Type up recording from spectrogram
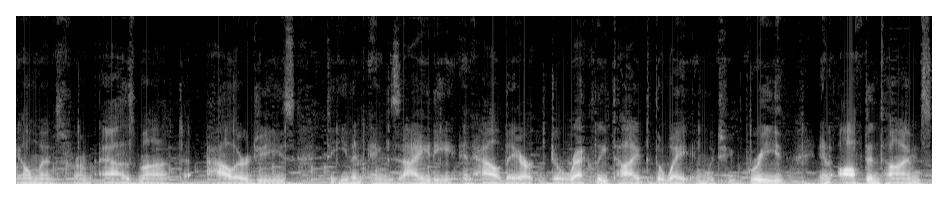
ailments from asthma to allergies to even anxiety and how they are directly tied to the way in which you breathe. And oftentimes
